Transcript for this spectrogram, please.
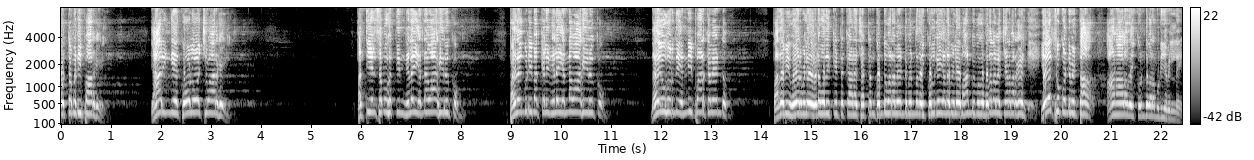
கொட்டமடிப்பார்கள்? யார் இங்கே கோலோச்சுவார்கள்? பட்டியல் சமூகத்தின் நிலை என்னவாக இருக்கும்? பழங்குடி மக்களின் நிலை என்னவாக இருக்கும்? தயவு கூர்ந்து எண்ணி பார்க்க வேண்டும். பதவி உயர்விலே இடஒதுக்கீட்டுக்கான சட்டம் கொண்டு வர வேண்டும் என்பதை கொள்கை அளவிலே மாண்புமிகு முதலமைச்சர் அவர்கள் ஏற்றுக்கொண்டு விட்டார். ஆனால் அதை கொண்டு வர முடியவில்லை.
